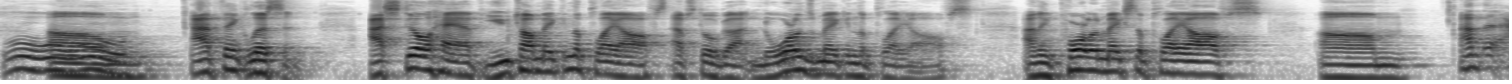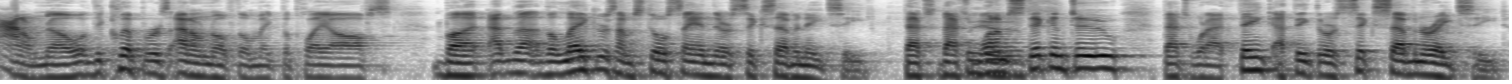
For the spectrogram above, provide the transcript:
Whoa, whoa, Um, I think. Listen, I still have Utah making the playoffs. I've still got New Orleans making the playoffs. I think Portland makes the playoffs. Um, I, I don't know the Clippers. I don't know if they'll make the playoffs. But the the Lakers, I'm still saying they're a six, seven, eight seed. That's that's what I'm sticking to. That's what I think. I think they're a six, seven, or eight seed.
